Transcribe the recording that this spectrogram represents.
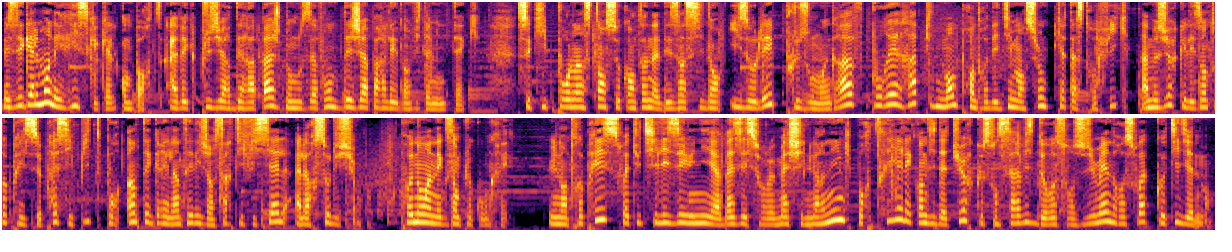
mais également les risques qu'elles comportent, avec plusieurs dérapages dont nous avons déjà parlé dans Vitamin Tech. Ce qui pour l'instant se cantonne à des incidents isolés, plus ou moins graves, pourrait rapidement prendre des dimensions catastrophiques à mesure que les entreprises se précipitent pour intégrer l'intelligence artificielle à leurs solutions. Prenons un exemple concret. Une entreprise souhaite utiliser une IA basée sur le machine learning pour trier les candidatures que son service de ressources humaines reçoit quotidiennement.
